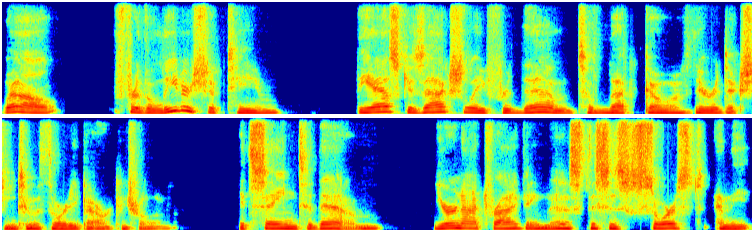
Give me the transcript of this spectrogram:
Well, for the leadership team, the ask is actually for them to let go of their addiction to authority, power, control. It's saying to them, you're not driving this. This is sourced, and the,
